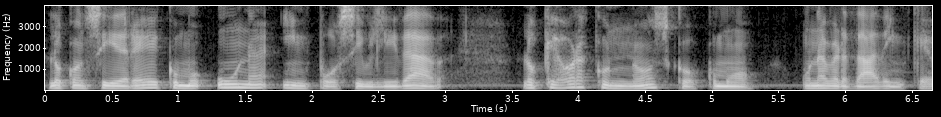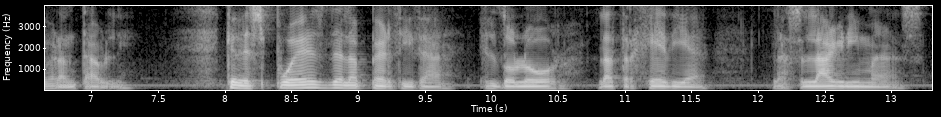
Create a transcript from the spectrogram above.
lo consideré como una imposibilidad, lo que ahora conozco como una verdad inquebrantable, que después de la pérdida, el dolor, la tragedia, las lágrimas,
